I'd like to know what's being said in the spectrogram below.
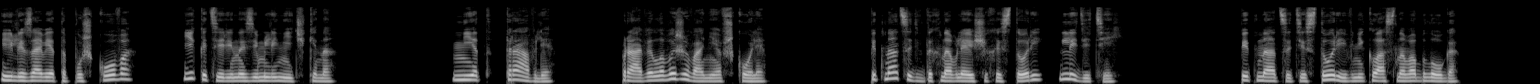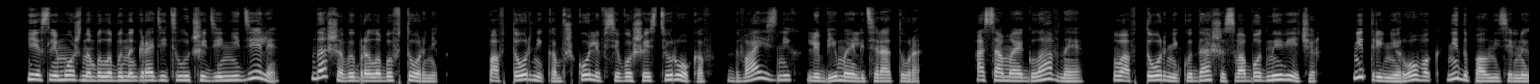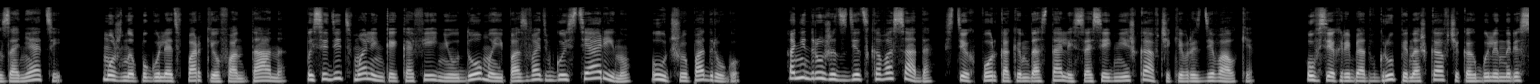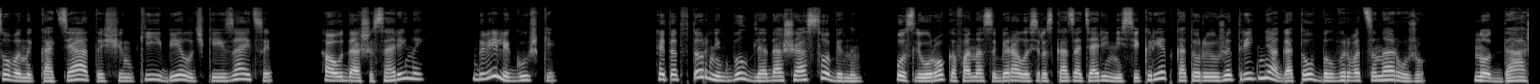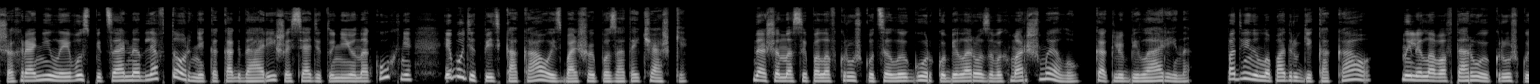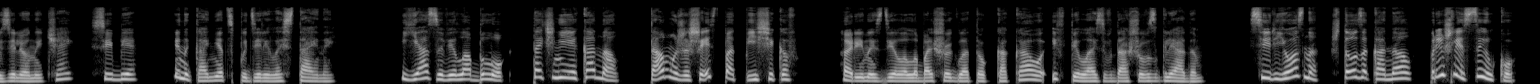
Елизавета Пушкова, Екатерина Земляничкина. Нет травли. Правила выживания в школе. 15 вдохновляющих историй для детей. 15 историй внеклассного блога. Если можно было бы наградить лучший день недели, Даша выбрала бы вторник. По вторникам в школе всего 6 уроков, два из них — любимая литература. А самое главное, во вторник у Даши свободный вечер. Ни тренировок, ни дополнительных занятий. Можно погулять в парке у фонтана, посидеть в маленькой кофейне у дома и позвать в гости Арину, лучшую подругу. Они дружат с детского сада, с тех пор, как им достались соседние шкафчики в раздевалке. У всех ребят в группе на шкафчиках были нарисованы котята, щенки, белочки и зайцы, а у Даши с Ариной — две лягушки. Этот вторник был для Даши особенным. После уроков она собиралась рассказать Арине секрет, который уже три дня готов был вырваться наружу. Но Даша хранила его специально для вторника, когда Ариша сядет у нее на кухне и будет пить какао из большой пузатой чашки. Даша насыпала в кружку целую горку белорозовых маршмеллоу, как любила Арина, подвинула подруге какао, налила во вторую кружку зеленый чай себе и, наконец, поделилась тайной. «Я завела блог, точнее, канал. Там уже шесть подписчиков. Арина сделала большой глоток какао и впилась в Дашу взглядом. «Серьезно? Что за канал? Пришли ссылку!»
